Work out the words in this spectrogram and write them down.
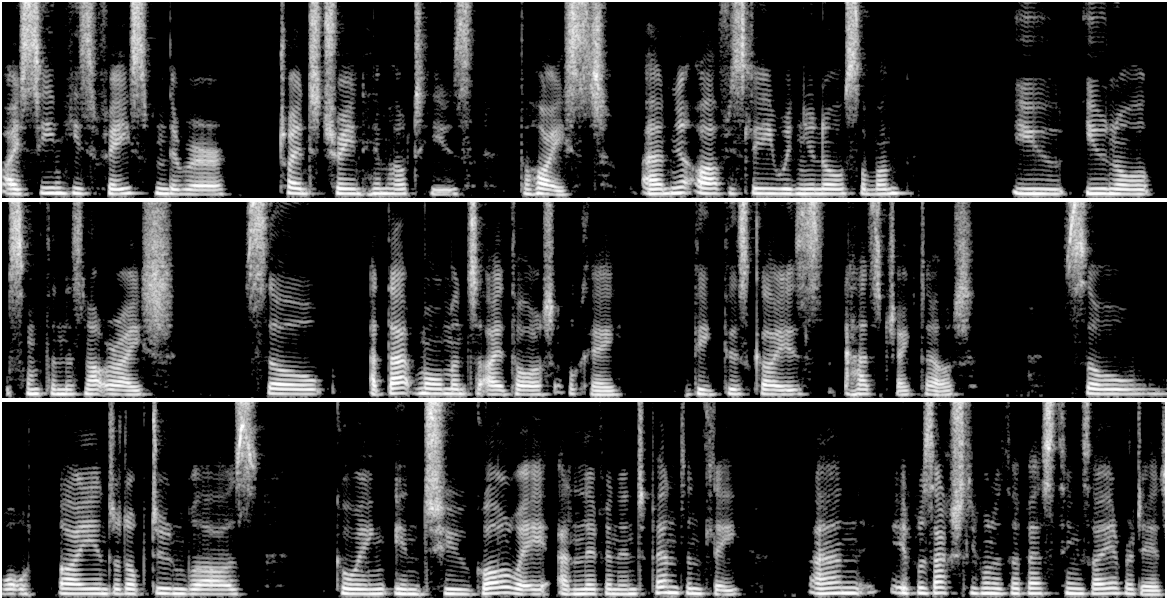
I seen his face when they were trying to train him how to use the hoist. And obviously, when you know someone, you you know something is not right. So at that moment, I thought, okay, I think this guy is, has checked out. So what I ended up doing was going into Galway and living independently and it was actually one of the best things I ever did.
